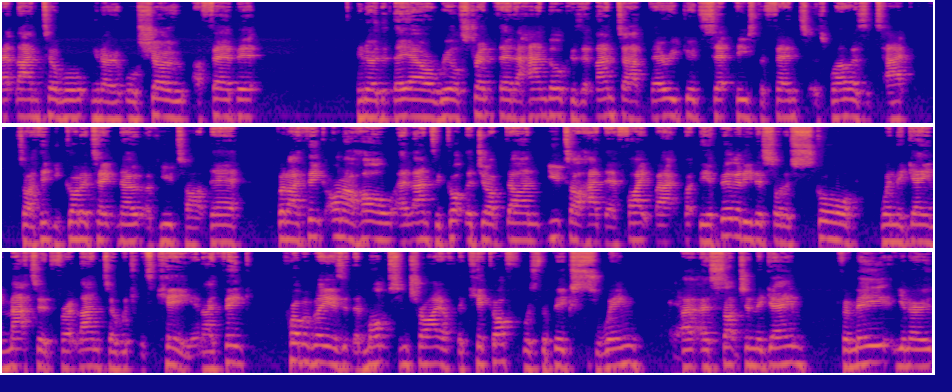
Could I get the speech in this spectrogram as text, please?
Atlanta will, you know, will show a fair bit you know, that they are a real strength there to handle because Atlanta have very good set piece defense as well as attack. So I think you've got to take note of Utah there. But I think on a whole, Atlanta got the job done. Utah had their fight back, but the ability to sort of score when the game mattered for Atlanta, which was key. And I think probably is it the Momsen try off the kickoff was the big swing uh, as such in the game. For me, you know,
